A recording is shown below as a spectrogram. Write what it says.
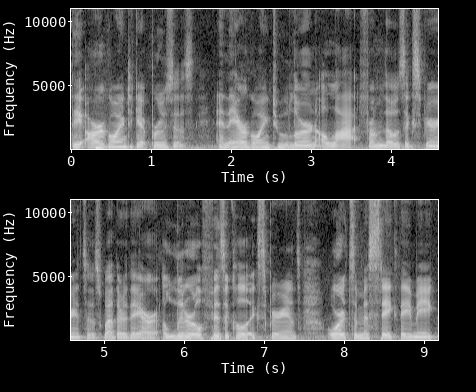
they are going to get bruises, and they are going to learn a lot from those experiences, whether they are a literal physical experience or it's a mistake they make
